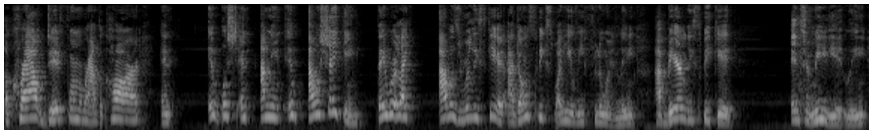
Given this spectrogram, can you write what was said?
A crowd did form around the car, and it was, and I mean, it, I was shaking. They were like, I was really scared. I don't speak Swahili fluently. I barely speak it intermediately.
